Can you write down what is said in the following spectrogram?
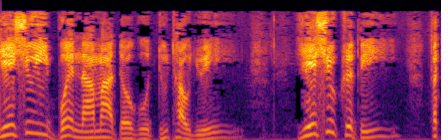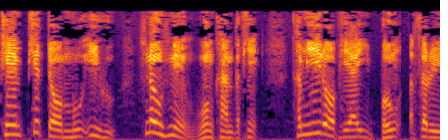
ယေရှု၏ဘွဲ့နာမတော်ကိုဒူးထောက်၍ယေရှုခရစ်သည်သခင်ဖြစ်တော်မူ၏ဟုနှုတ်နှင့်ဝန်ခံသဖြင့်ခမည်းတော်ဖျား၏ဘုံအသရေ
